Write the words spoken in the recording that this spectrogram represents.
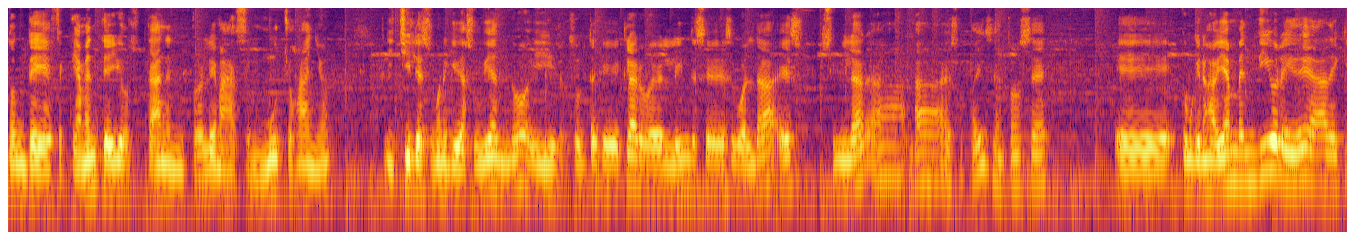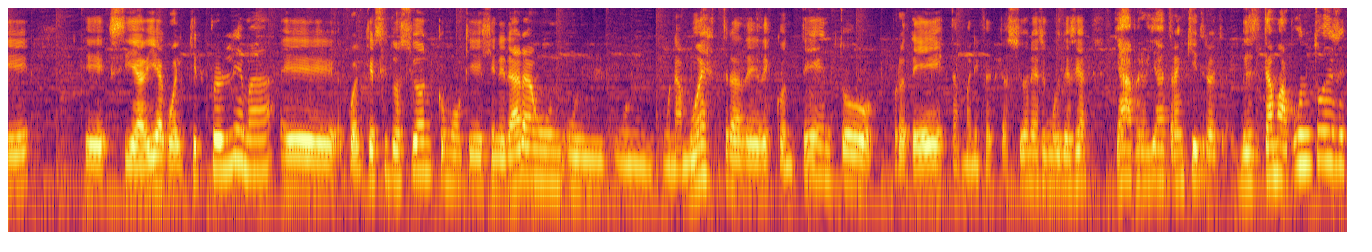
donde efectivamente ellos están en problemas hace muchos años y Chile se supone que iba subiendo y resulta que, claro, el índice de desigualdad es similar a, esos países. Entonces, eh, como que nos habían vendido la idea de que si había cualquier problema, eh, cualquier situación como que generara un- un- un- una muestra de descontento, protestas, manifestaciones, como que decían, ya, pero ya, tranquilo, estamos a punto de,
